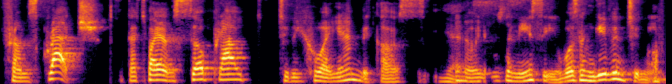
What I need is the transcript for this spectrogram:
from scratch. That's why I'm so proud to be who I am because you know it wasn't easy. It wasn't given to me. Of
